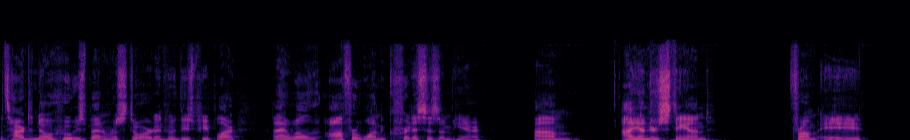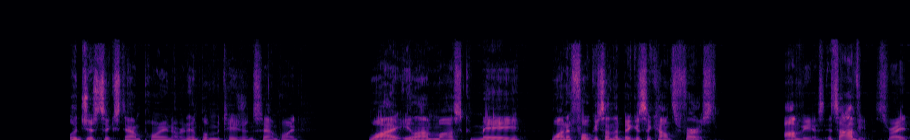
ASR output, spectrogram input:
It's hard to know who's been restored and who these people are. And I will offer one criticism here. Um, I understand from a logistics standpoint or an implementation standpoint why Elon Musk may want to focus on the biggest accounts first. Obvious. It's obvious, right?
